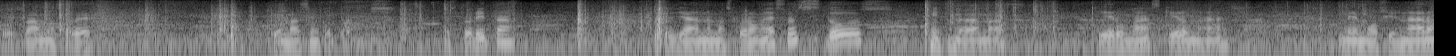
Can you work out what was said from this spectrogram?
pues vamos a ver qué más encontramos. Hasta ahorita pues ya nada más fueron esas dos y nada más. Quiero más, quiero más. Me emocionaron.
